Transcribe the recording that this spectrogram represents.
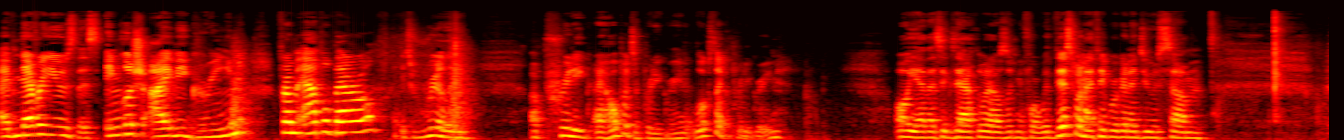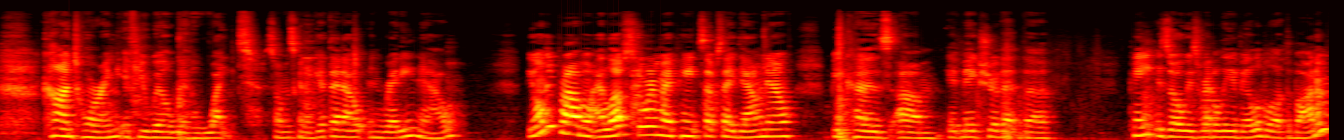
I've never used this. English Ivy Green from Apple Barrel. It's really a pretty, I hope it's a pretty green. It looks like a pretty green. Oh yeah, that's exactly what I was looking for. With this one, I think we're going to do some contouring, if you will, with white. So I'm just going to get that out and ready now. The only problem, I love storing my paints upside down now because um, it makes sure that the paint is always readily available at the bottom.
